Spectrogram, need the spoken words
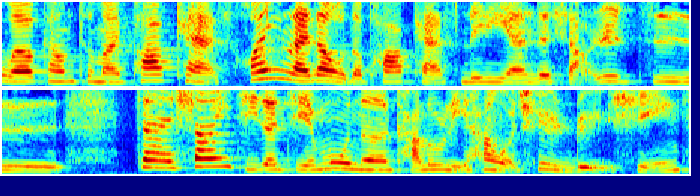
，Welcome to my podcast，欢迎来到我的 podcast 莉莉安的小日子。在上一集的节目呢，卡路里和我去旅行，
